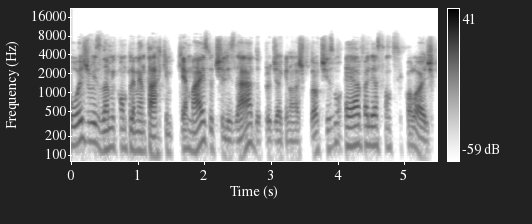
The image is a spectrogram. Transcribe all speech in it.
hoje o exame complementar que, que é mais utilizado para o diagnóstico do autismo é a avaliação psicológica.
